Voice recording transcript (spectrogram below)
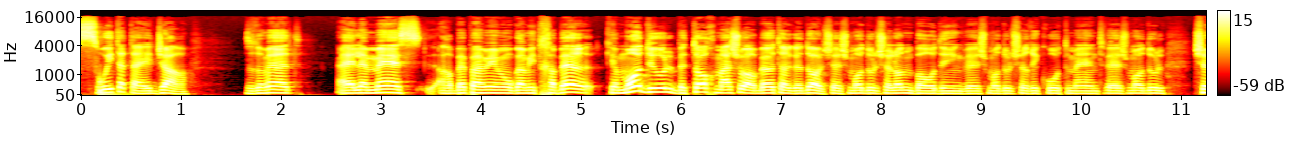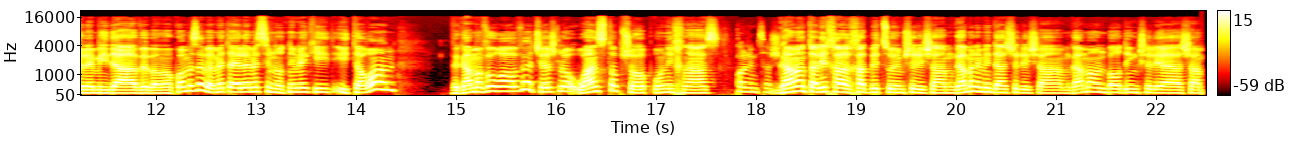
סוויטת ה-HR. זאת אומרת, ה-LMS, הרבה פעמים הוא גם מתחבר כמודול בתוך משהו הרבה יותר גדול, שיש מודול של onboarding, ויש מודול של recruitment, ויש מודול של למידה, ובמקום הזה באמת ה-LMS ים נותנים לי כיתרון, וגם עבור העובד שיש לו one stop shop, הוא נכנס, הכל נמצא שם. גם התהליך הערכת ביצועים שלי שם, גם הלמידה שלי שם, גם ה onboarding שלי היה שם.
